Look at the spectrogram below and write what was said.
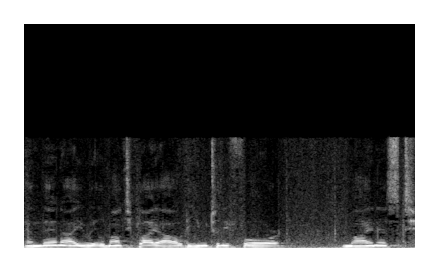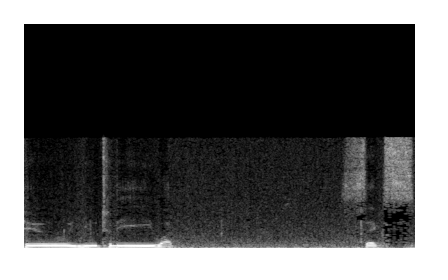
and then I will multiply out u to the 4 minus 2 u to the what? 6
